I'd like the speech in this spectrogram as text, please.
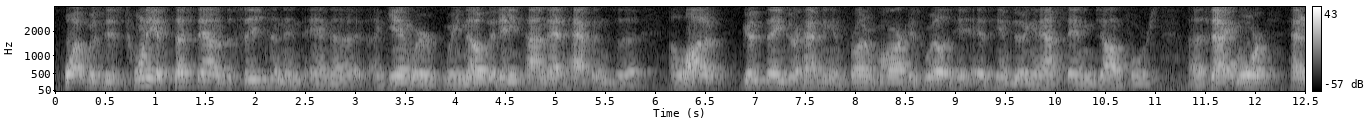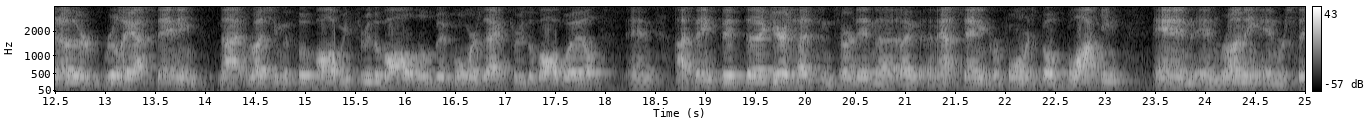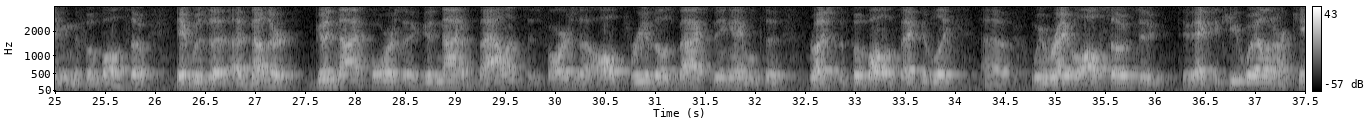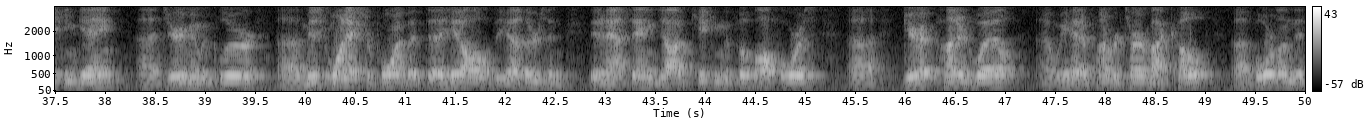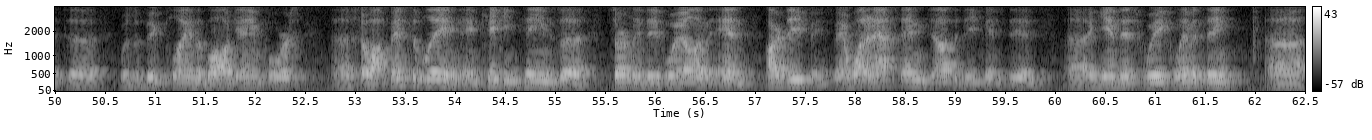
what was his 20th touchdown of the season. And, and uh, again, we we know that anytime that happens, uh, a lot of good things are happening in front of Mark as well as, as him doing an outstanding job for us. Uh, Zach Moore had another really outstanding night rushing the football. We threw the ball a little bit more. Zach threw the ball well. And I think that uh, Garrett Hudson turned in a, a, an outstanding performance, both blocking and, and running and receiving the football. So it was a, another good night for us, a good night of balance as far as uh, all three of those backs being able to rush the football effectively. Uh, we were able also to, to execute well in our kicking game. Uh, Jeremy McClure uh, missed one extra point but uh, hit all of the others and did an outstanding job kicking the football for us. Uh, Garrett punted well. we had a punt return by Colt Borland that was a big play in the ball game for us. Uh, so offensively and, and kicking teams uh, certainly did well, and, and, our defense, man, what an outstanding job the defense did uh, again this week, limiting uh,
